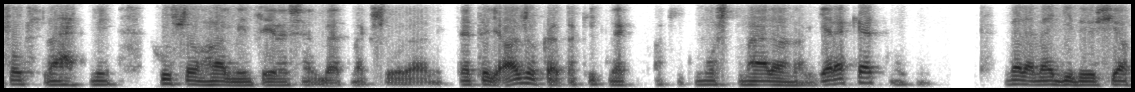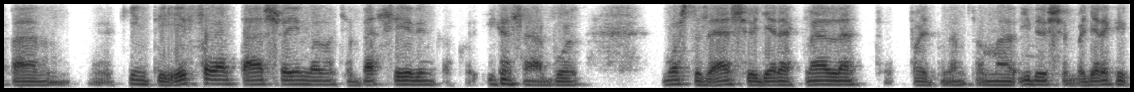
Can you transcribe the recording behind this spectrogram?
fogsz látni 20-30 éves embert megszólalni. Tehát, hogy azokat, akiknek, akik most vállalnak gyereket, velem egyidős japán kinti évfolyamtársaimmal, hogyha beszélünk, akkor igazából most az első gyerek mellett, vagy nem tudom, már idősebb a gyerekek,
